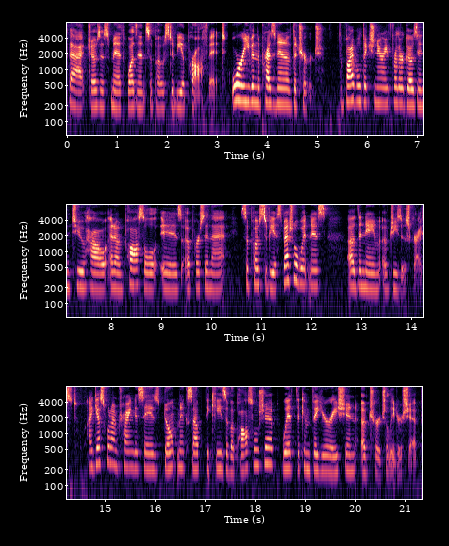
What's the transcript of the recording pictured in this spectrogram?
that Joseph Smith wasn't supposed to be a prophet or even the president of the church. The Bible dictionary further goes into how an apostle is a person that's supposed to be a special witness of the name of Jesus Christ. I guess what I'm trying to say is don't mix up the keys of apostleship with the configuration of church leadership.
